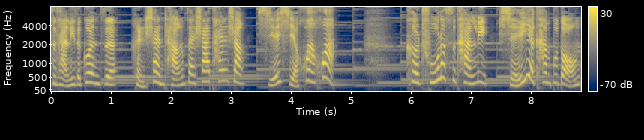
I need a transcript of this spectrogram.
斯坦利的棍子很擅长在沙滩上写写画画，可除了斯坦利，谁也看不懂。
